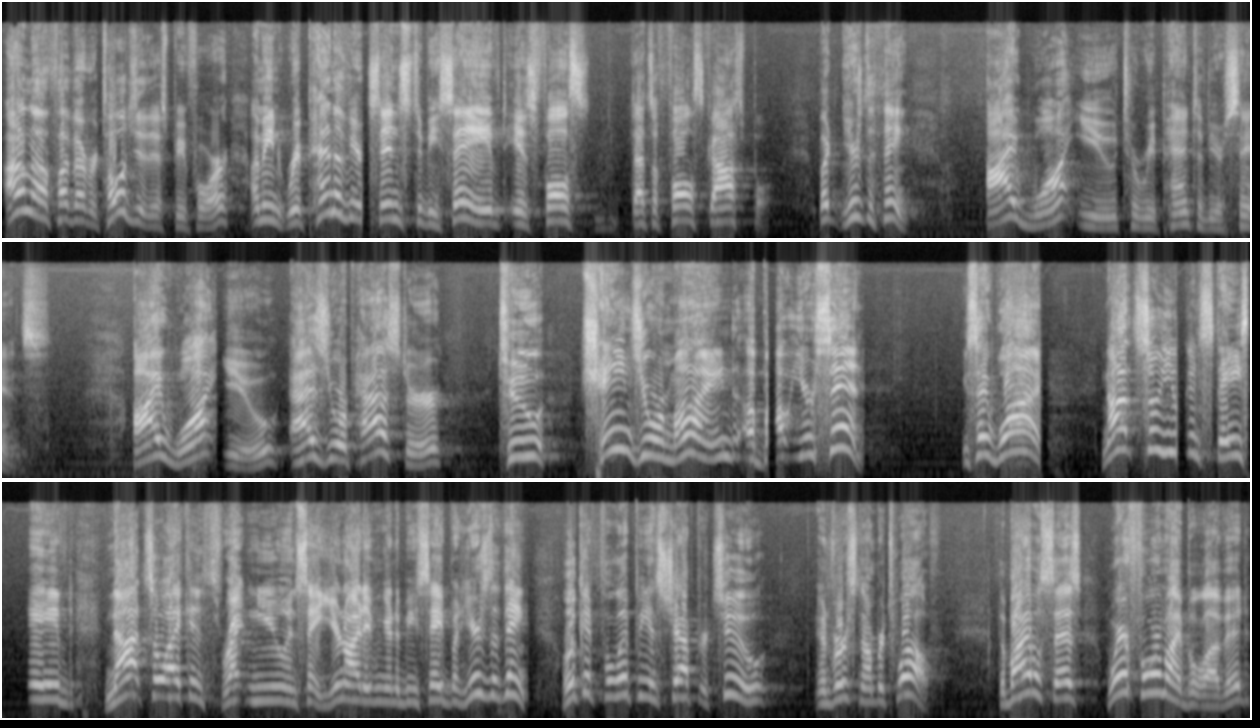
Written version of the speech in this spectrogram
I don't know if I've ever told you this before. I mean, repent of your sins to be saved is false. That's a false gospel. But here's the thing I want you to repent of your sins. I want you, as your pastor, to change your mind about your sin. You say, why? Not so you can stay saved, not so I can threaten you and say you're not even going to be saved. But here's the thing look at Philippians chapter 2 and verse number 12. The Bible says, Wherefore, my beloved,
